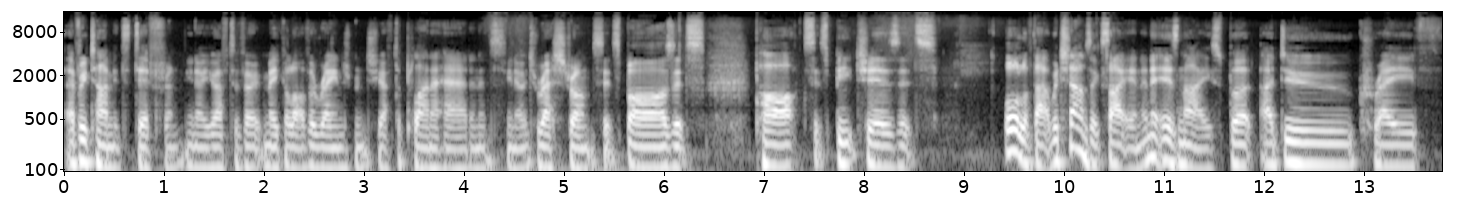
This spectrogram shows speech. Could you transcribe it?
every time it's different. You know, you have to very, make a lot of arrangements. You have to plan ahead, and it's you know, it's restaurants, it's bars, it's parks, it's beaches, it's all of that, which sounds exciting and it is nice. But I do crave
